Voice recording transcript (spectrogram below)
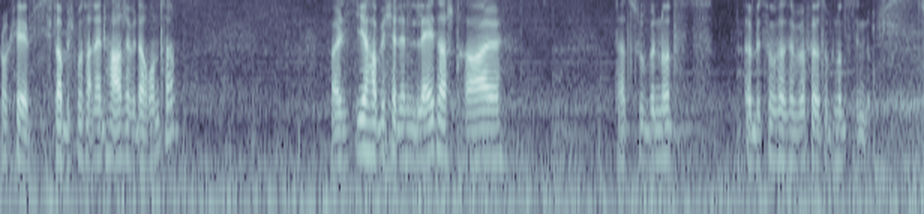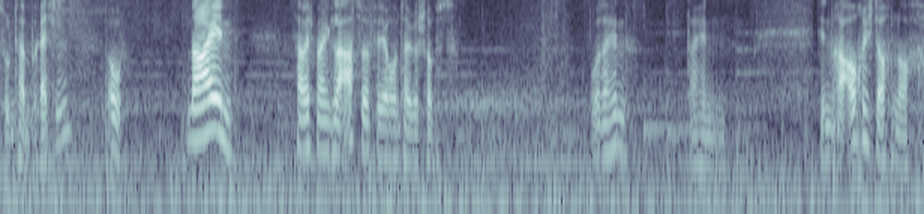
Okay, ich glaube, ich muss eine Etage wieder runter. Weil hier habe ich ja den Laserstrahl dazu benutzt, äh, beziehungsweise den Würfel dazu benutzt, ihn zu unterbrechen. Oh. Nein! Jetzt habe ich meinen Glaswürfel hier runtergeschubst. Wo ist er hin? Da hinten. Den brauche ich doch noch.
